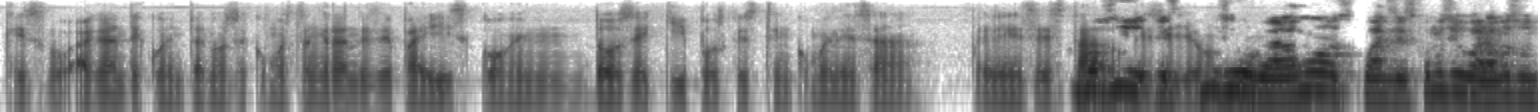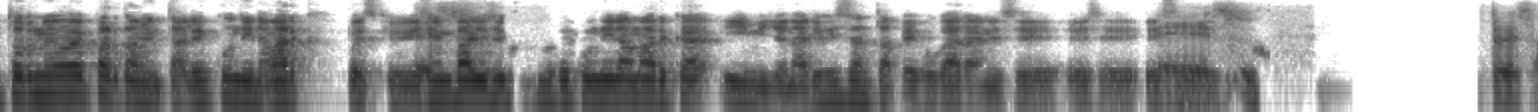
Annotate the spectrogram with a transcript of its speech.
que es, hagan de cuenta, no sé cómo es tan grande ese país, cogen dos equipos que estén como en esa ese estado. es, Como si jugáramos, es como si jugáramos un torneo departamental en Cundinamarca, pues que hubiesen varios equipos de Cundinamarca y Millonarios y Santa Fe jugaran ese... ese, ese, Entonces,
